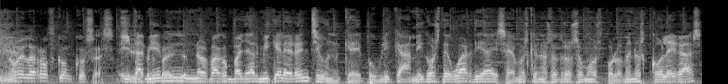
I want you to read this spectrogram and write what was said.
Y no el arroz con cosas. Y también nos va a acompañar Miquel Erenchun, que publica Amigos de Guardia y sabemos que nosotros somos por lo menos colegas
